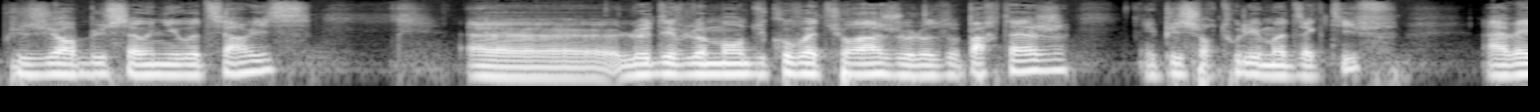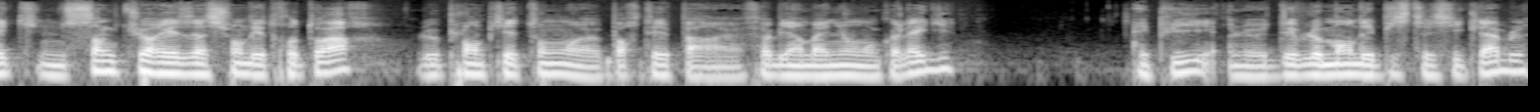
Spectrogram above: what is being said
plusieurs bus à haut niveau de service, euh, le développement du covoiturage, de l'autopartage, et puis surtout les modes actifs, avec une sanctuarisation des trottoirs, le plan piéton euh, porté par Fabien Bagnon, mon collègue, et puis le développement des pistes cyclables,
